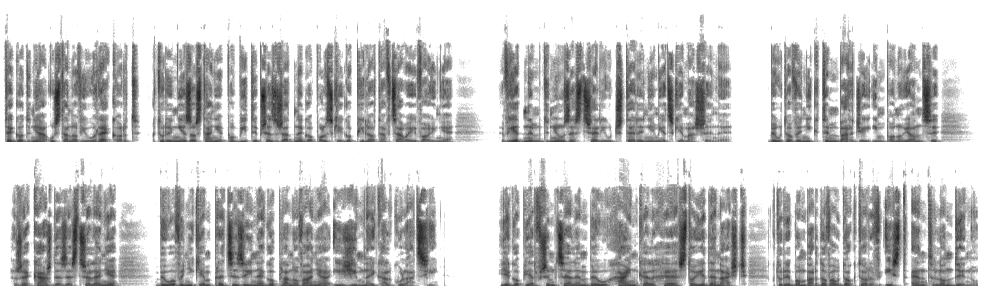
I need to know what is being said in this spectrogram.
tego dnia ustanowił rekord, który nie zostanie pobity przez żadnego polskiego pilota w całej wojnie. W jednym dniu zestrzelił cztery niemieckie maszyny. Był to wynik tym bardziej imponujący, że każde zestrzelenie było wynikiem precyzyjnego planowania i zimnej kalkulacji. Jego pierwszym celem był Heinkel He-111, który bombardował doktor w East End Londynu.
